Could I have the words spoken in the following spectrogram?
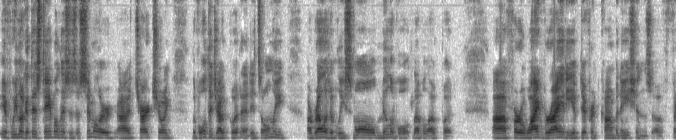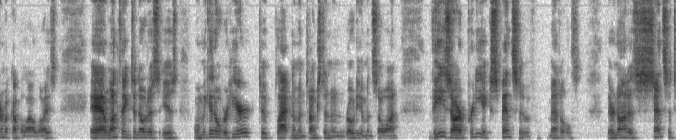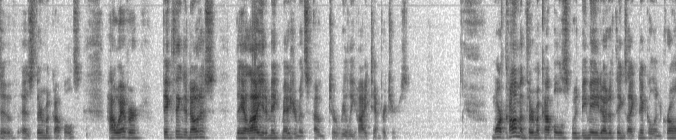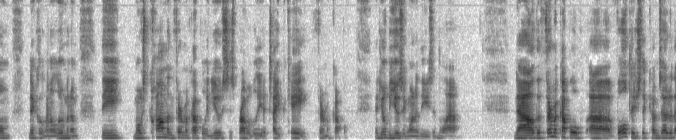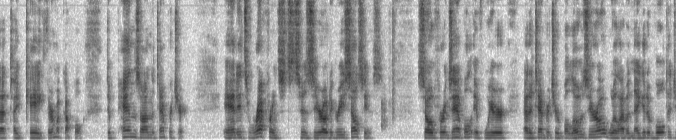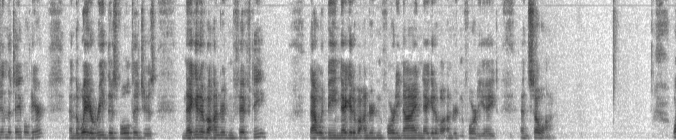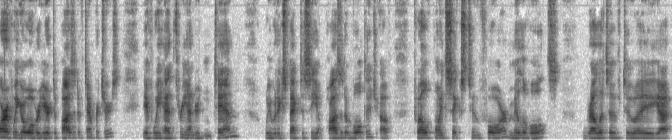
If we look at this table, this is a similar uh, chart showing the voltage output, and it's only a relatively small millivolt level output uh, for a wide variety of different combinations of thermocouple alloys. And one thing to notice is when we get over here to platinum and tungsten and rhodium and so on, these are pretty expensive metals. They're not as sensitive as thermocouples. However, big thing to notice, they allow you to make measurements out to really high temperatures. More common thermocouples would be made out of things like nickel and chrome, nickel and aluminum. The most common thermocouple in use is probably a type K thermocouple, and you'll be using one of these in the lab. Now, the thermocouple uh, voltage that comes out of that type K thermocouple depends on the temperature, and it's referenced to zero degrees Celsius. So, for example, if we're at a temperature below zero, we'll have a negative voltage in the table here. And the way to read this voltage is negative 150. That would be negative 149, negative 148, and so on. Or if we go over here to positive temperatures, if we had 310, we would expect to see a positive voltage of 12.624 millivolts relative to a, uh,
